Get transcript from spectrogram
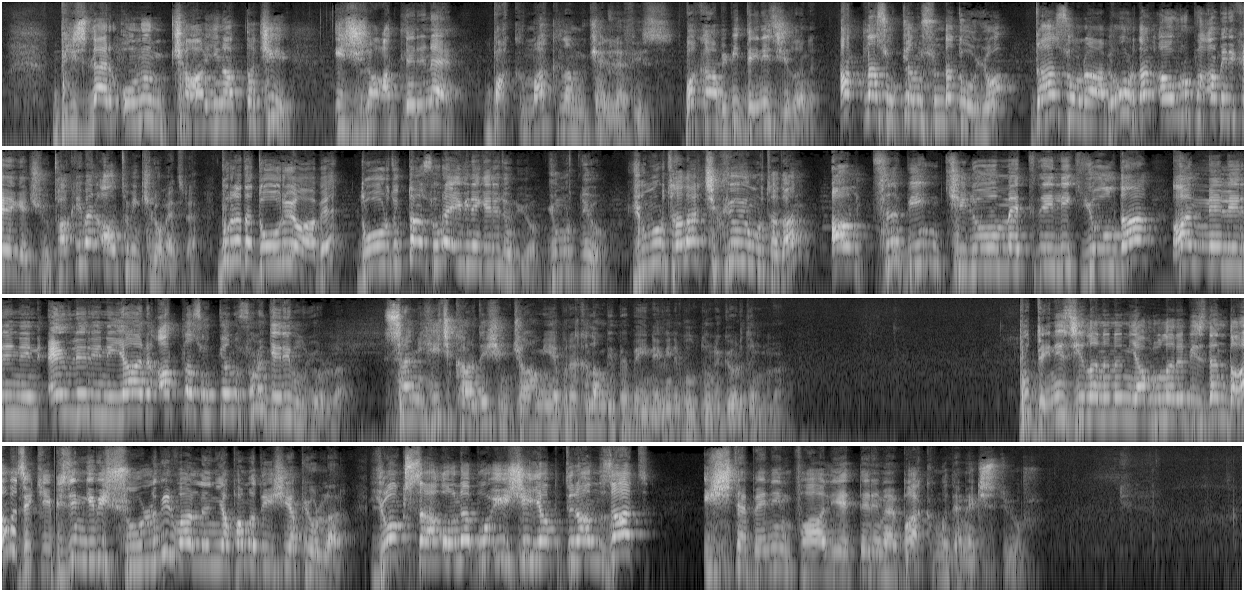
Bizler onun kainattaki icraatlerine bakmakla mükellefiz. Bak abi bir deniz yılanı. Atlas okyanusunda doğuyor. Daha sonra abi oradan Avrupa Amerika'ya geçiyor. Takriben 6000 kilometre. Burada doğuruyor abi. Doğurduktan sonra evine geri dönüyor. Yumurtluyor. Yumurtalar çıkıyor yumurtadan. 6000 kilometrelik yolda annelerinin evlerini yani Atlas Okyanusu'nu geri buluyorlar. Sen hiç kardeşim camiye bırakılan bir bebeğin evini bulduğunu gördün mü? Deniz yılanının yavruları bizden daha mı zeki? Bizim gibi şuurlu bir varlığın yapamadığı işi yapıyorlar. Yoksa ona bu işi yaptıran zat işte benim faaliyetlerime bak mı demek istiyor.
